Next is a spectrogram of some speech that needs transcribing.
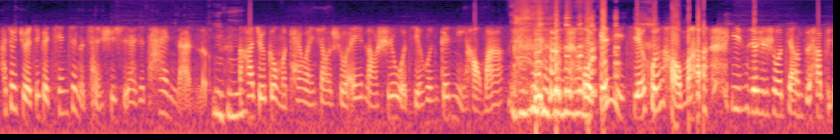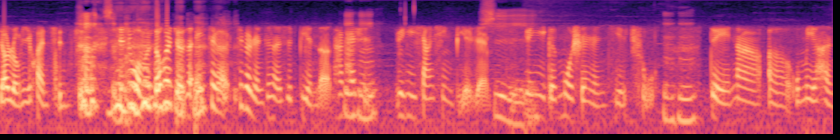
他就觉得这个签证的程序实在是太难了，嗯、然后他就跟我们开玩笑说：“哎，老师，我结婚跟你好吗？我跟你结婚好吗？” 意思就是说这样子他比较容易换签证。其实我们都会觉得说：“哎，这个这个人真的是变了，他开始。嗯”愿意相信别人，是愿意跟陌生人接触。嗯哼，对，那呃，我们也很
